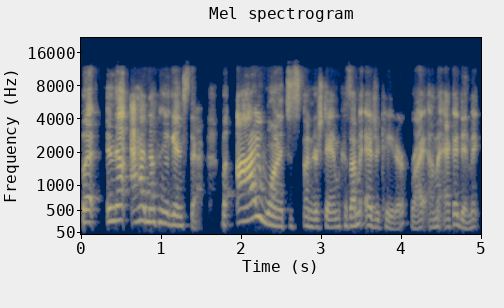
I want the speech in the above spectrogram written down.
But and i had nothing against that. But i wanted to understand because i'm an educator right? I'm an academic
